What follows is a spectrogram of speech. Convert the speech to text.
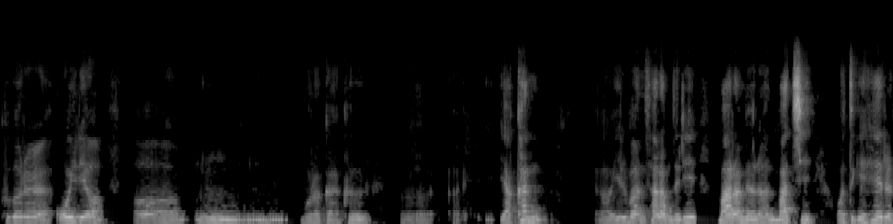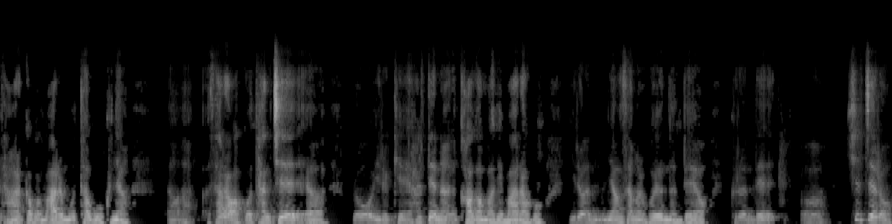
그거를 오히려, 어, 음, 뭐랄까, 그, 어, 약한, 어, 일반 사람들이 말하면은 마치 어떻게 해를 당할까봐 말을 못하고 그냥, 어, 살아왔고, 단체로 이렇게 할 때는 과감하게 말하고, 이런 양상을 보였는데요. 그런데, 어, 실제로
